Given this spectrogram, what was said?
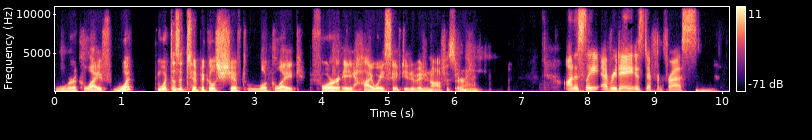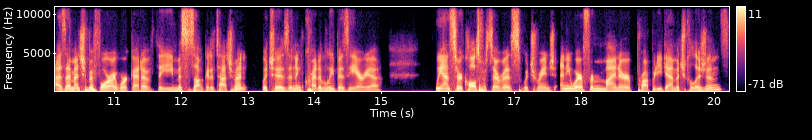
work life. What what does a typical shift look like for a highway safety division officer? Honestly, every day is different for us. As I mentioned before, I work out of the Mississauga detachment, which is an incredibly busy area. We answer calls for service, which range anywhere from minor property damage collisions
